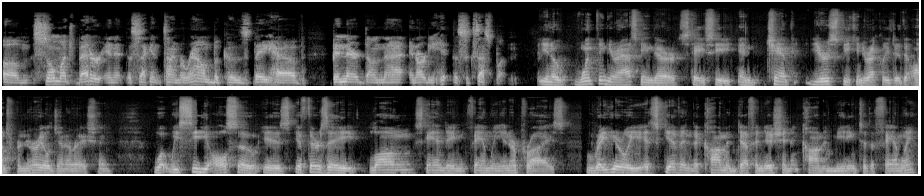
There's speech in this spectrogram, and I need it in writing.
um, so much better in it the second time around because they have been there, done that, and already hit the success button. You know, one thing you're asking there, Stacie, and Champ, you're speaking directly to the entrepreneurial generation. What we see also is if there's a long-standing family enterprise, regularly it's given the common definition and common meaning to the family,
